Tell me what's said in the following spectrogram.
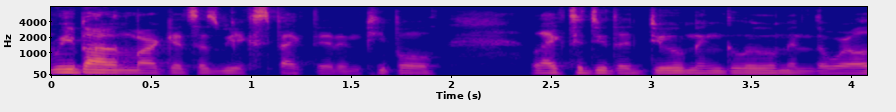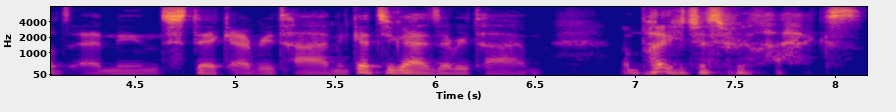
rebound in the markets as we expected, and people like to do the doom and gloom and the world's ending stick every time. It gets you guys every time, but you just relax.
